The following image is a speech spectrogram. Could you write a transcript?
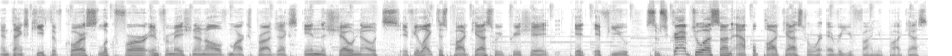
And thanks, Keith, of course. Look for information on all of Mark's projects in the show notes. If you like this podcast, we appreciate it if you subscribe to us on Apple Podcast or wherever you find your podcasts.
